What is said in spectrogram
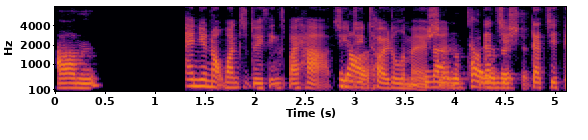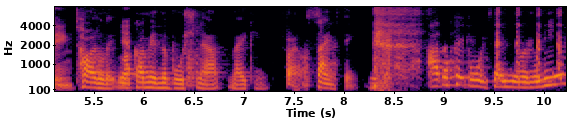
Um, and you're not one to do things by halves. You no, do total immersion. No, total that's immersion. Your, that's your thing. Totally. Yeah. Like I'm in the bush now making trails. Same thing. Other people would say you're an idiot.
